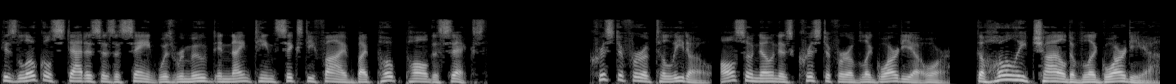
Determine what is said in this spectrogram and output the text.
His local status as a saint was removed in 1965 by Pope Paul VI. Christopher of Toledo, also known as Christopher of LaGuardia or the Holy Child of LaGuardia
